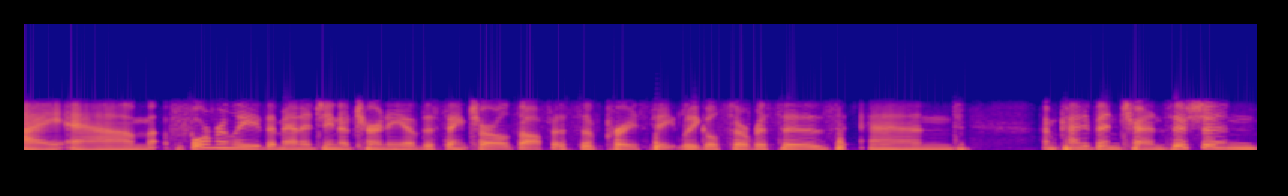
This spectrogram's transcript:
I am formerly the managing attorney of the St. Charles office of Prairie State Legal Services and I'm kind of in transition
